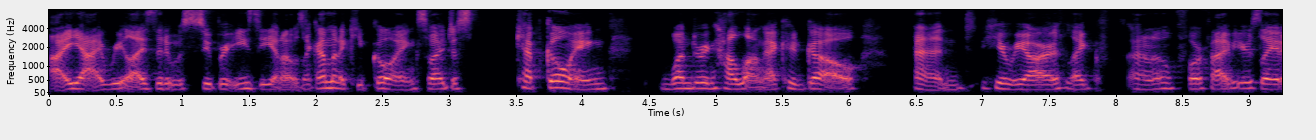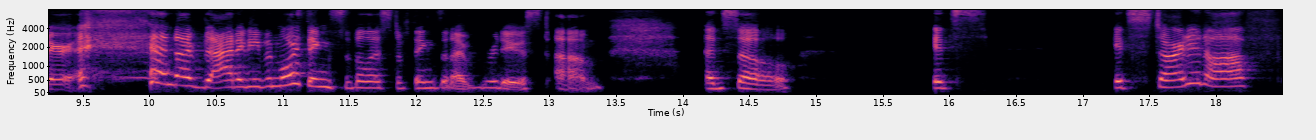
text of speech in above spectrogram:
I, yeah, I realized that it was super easy and I was like, I'm going to keep going. So I just kept going, wondering how long I could go. And here we are, like, I don't know, four or five years later. and I've added even more things to the list of things that I've reduced. Um, and so it's it started off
